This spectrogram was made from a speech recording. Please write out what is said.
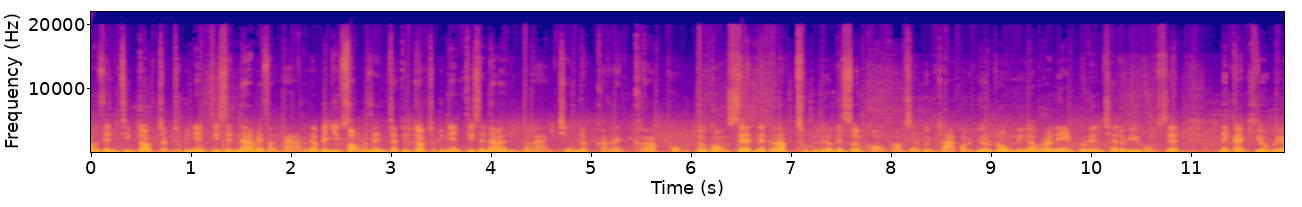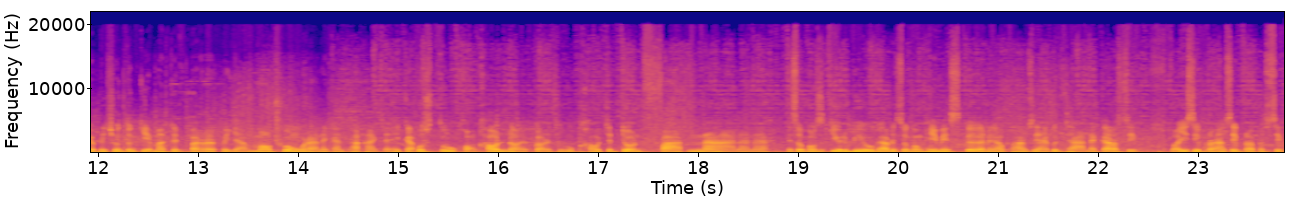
25%ที่ดรอปจากจับมิเนียนที่เซนหน้าไม่สังหารนะครับ เป็น 22%จากที่ดรอปจากมิเนียนที่เซนหน้าไม่สังหารเช่นเดียวกันนะครับผม ส่วนของเซตนะครับถูกนะครับในส่วนของความเสียพื้นฐานของ W ลดลงนะครับ เราได้เห็นผู้เล่นใช้ W ของเซตในการคิวเวฟในช่วงต้นเกมมากเกินไปเลยพยายามมอบช่วงเวลาในการพักหายใจให้กับผู้ศัตรูของเขาหน่อยก่อนที่พวกเขาจะโดนฟาดหน้านะนะ ในส่วนของสกิล W ครับ ในส่วนของ Haymaker นะครับ ความเสียหายพื้นฐานนะ90 120 150 180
